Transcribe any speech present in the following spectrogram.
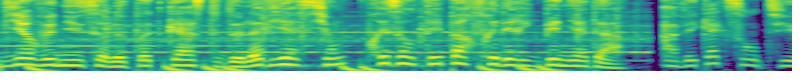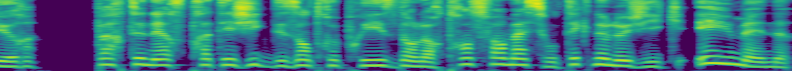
Bienvenue sur le podcast de l'aviation présenté par Frédéric Beniada avec Accenture, partenaire stratégique des entreprises dans leur transformation technologique et humaine.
